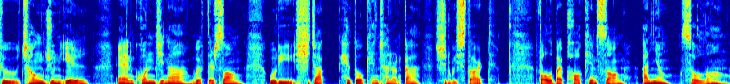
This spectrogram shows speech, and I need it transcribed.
to Jung Jun-il and Kwon Jina with their song 우리 시작해도 괜찮을까? Should we start? Followed by Paul Kim's song 안녕, so long.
